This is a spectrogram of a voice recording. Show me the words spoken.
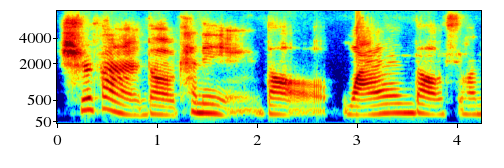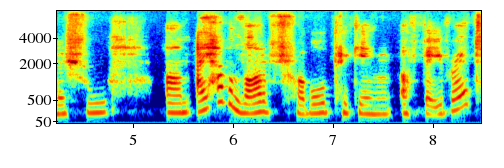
吃饭到看电影到玩到喜欢的书。嗯，I have a lot of trouble picking a favorite。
